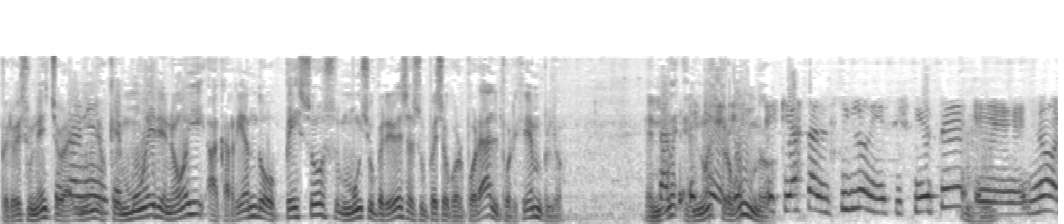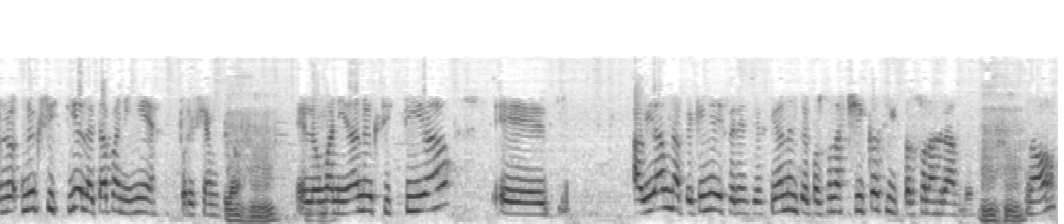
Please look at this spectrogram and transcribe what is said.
Pero es un hecho, hay niños que mueren hoy acarreando pesos muy superiores a su peso corporal, por ejemplo en, nuestro mundo. Es que hasta el siglo XVII eh, no, no, no, existía la etapa niñez, por ejemplo. En la humanidad no existía. Eh, había una pequeña diferenciación entre personas chicas y personas grandes, ¿no?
